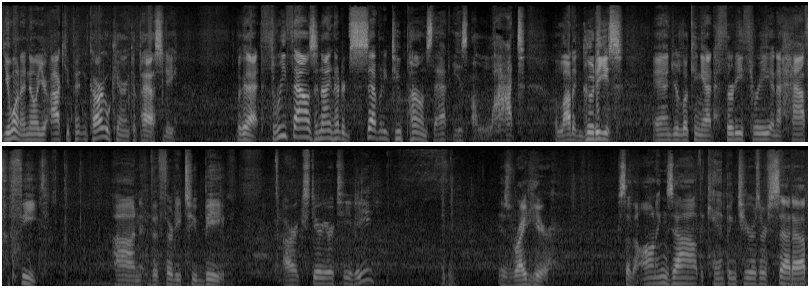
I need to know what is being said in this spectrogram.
You want to know your occupant and cargo carrying capacity. Look at that, 3,972 pounds. That is a lot, a lot of goodies. And you're looking at 33 and a half feet on the 32B. Our exterior TV is right here. So the awning's out, the camping chairs are set up.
